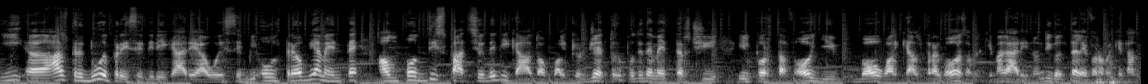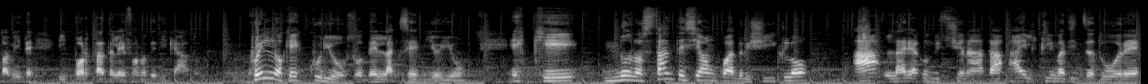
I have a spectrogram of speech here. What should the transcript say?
i, uh, altre due prese di ricarica USB, oltre ovviamente a un po' di spazio dedicato a qualche oggetto che potete metterci il portafogli o qualche altra cosa, perché magari non dico il telefono perché tanto avete il portatelefono dedicato. Quello che è curioso della Xevio Yo è che nonostante sia un quadriciclo ha l'aria condizionata, ha il climatizzatore,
